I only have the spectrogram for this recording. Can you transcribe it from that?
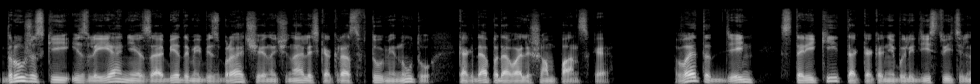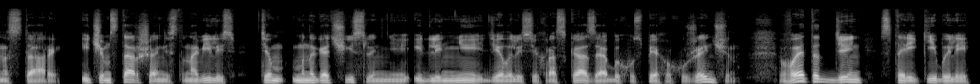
Дружеские излияния за обедами безбрачия начинались как раз в ту минуту, когда подавали шампанское. В этот день старики, так как они были действительно стары, и чем старше они становились, тем многочисленнее и длиннее делались их рассказы об их успехах у женщин, в этот день старики были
